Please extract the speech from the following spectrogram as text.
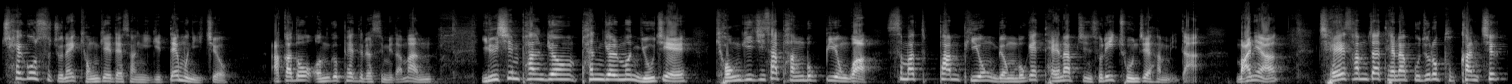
최고 수준의 경계 대상이기 때문이죠. 아까도 언급해 드렸습니다만 1심 판결, 판결문 요지에 경기지사 방북 비용과 스마트팜 비용 명목의 대납 진술이 존재합니다. 만약 제3자 대납 구조로 북한 측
